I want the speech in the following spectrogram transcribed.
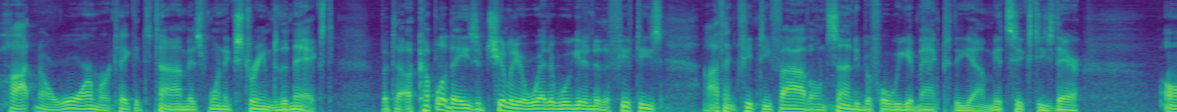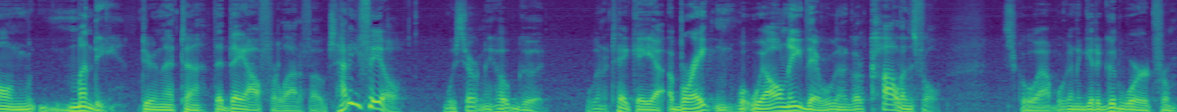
hot nor warm or take its time. It's one extreme to the next. But a couple of days of chillier weather, we'll get into the 50s. I think 55 on Sunday before we get back to the uh, mid 60s there on Monday during that uh, that day off for a lot of folks. How do you feel? We certainly hope good. We're going to take a, uh, a break, and what we all need there, we're going to go to Collinsville. Let's go out. We're going to get a good word from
